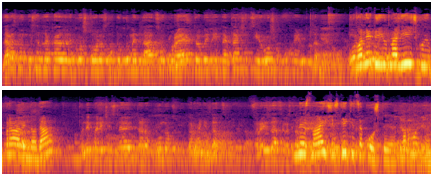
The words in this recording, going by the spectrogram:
Зараз ми почнемо заказувати кошторисну документацію, проект робити і так далі. Ці гроші пухаємо туди. Можна Вони дають налічкою, правильно, да? Вони перечисляють на рахунок організації. Організація виставляє. Не знаючи, скільки це коштує. Нормально.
